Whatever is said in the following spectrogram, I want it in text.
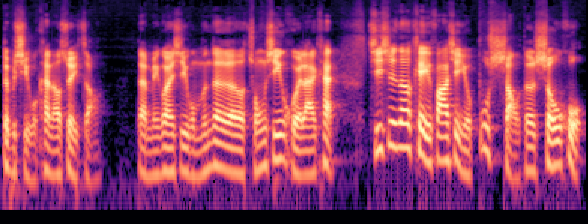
对不起，我看到睡着。但没关系，我们那个重新回来看，其实呢可以发现有不少的收获。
